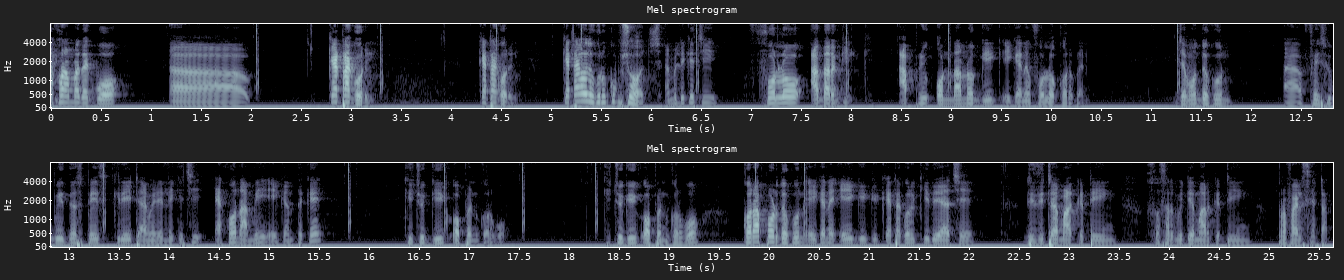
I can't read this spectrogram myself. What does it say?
এখন আমরা দেখব ক্যাটাগরি ক্যাটাগরি ক্যাটাগরি দেখুন, খুব সহজ। আমি লিখেছি ফলো আদার গিক আপনি অন্যান্য গিগ এখানে ফলো করবেন। যেমন দেখুন ফেসবুক বিজনেস পেজ ক্রিয়েট আমি এটা লিখেছি। এখন আমি এখান থেকে কিছু গিগ ওপেন করব। কিছু গিগ ওপেন করব। করার পর দেখুন এখানে এই গিগ ক্যাটাগরি কী দেওয়া আছে? Digital marketing social media marketing profile set up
